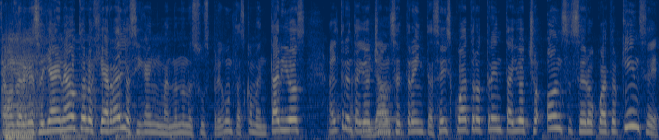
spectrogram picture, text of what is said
Estamos de regreso ya en Autología Radio. Sigan mandándonos sus preguntas, comentarios al 3811 3064 3811 0415.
